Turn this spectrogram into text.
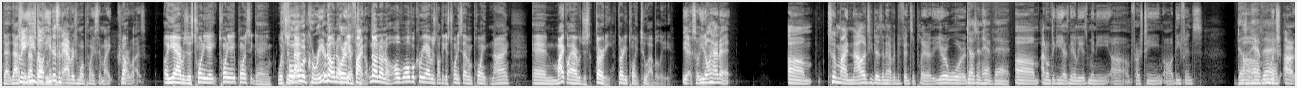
That, that's I mean, that's he what don't. was He doesn't at. average more points than Mike career wise. Oh, he averages 28, 28 points a game, which For is not over career No, no, or in yeah, the finals? No, no, no. Over, over career average, I think it's twenty seven point nine, and Michael averages 30, 30.2, I believe. Yeah, so he don't have that. Um, to my knowledge, he doesn't have a Defensive Player of the Year award. doesn't have that. Um, I don't think he has nearly as many um, first team all defense. Doesn't um, have that. which are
